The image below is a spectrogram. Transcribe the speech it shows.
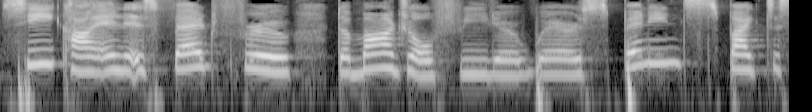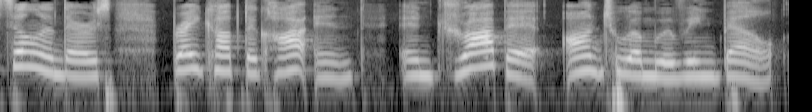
seed cotton is fed through the module feeder where spinning spiked cylinders break up the cotton and drop it onto a moving belt.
